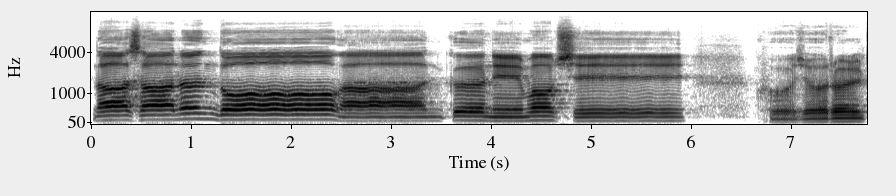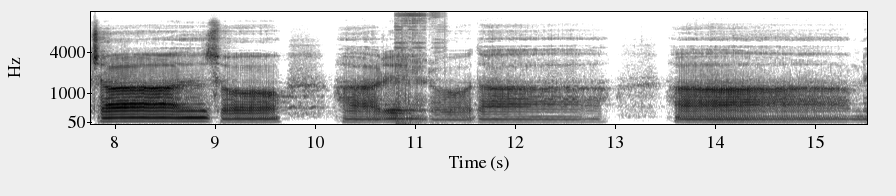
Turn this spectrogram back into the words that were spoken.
나 사는 동안 끊임없이 구주를 찬송하리로다 아멘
